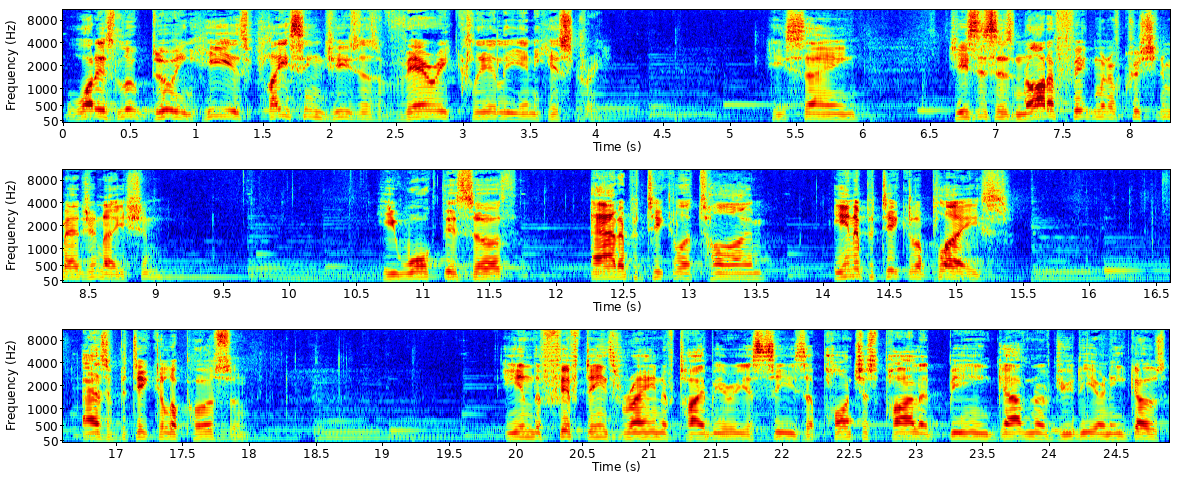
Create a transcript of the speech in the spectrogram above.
what is Luke doing? He is placing Jesus very clearly in history. He's saying, Jesus is not a figment of Christian imagination. He walked this earth at a particular time, in a particular place, as a particular person. In the 15th reign of Tiberius Caesar, Pontius Pilate being governor of Judea, and he goes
